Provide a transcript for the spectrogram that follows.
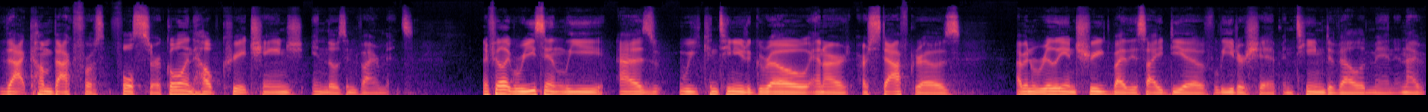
that come back for full circle and help create change in those environments i feel like recently as we continue to grow and our, our staff grows i've been really intrigued by this idea of leadership and team development and i've,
